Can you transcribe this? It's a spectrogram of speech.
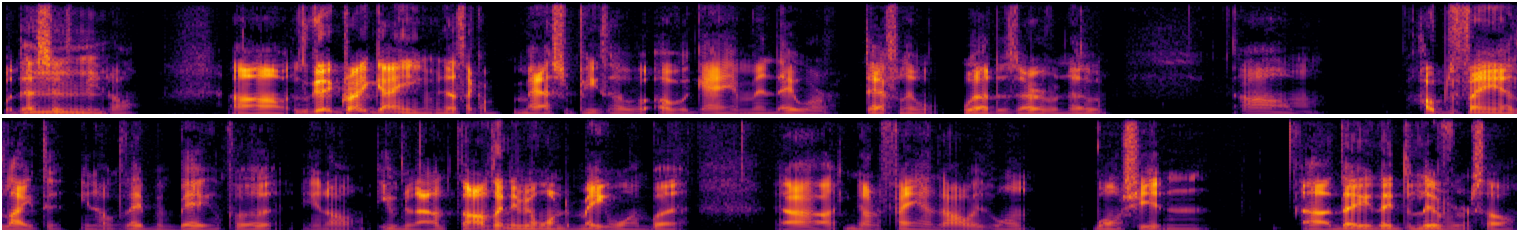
But that's just Mm. me though. Um, it was a good, great game. That's like a masterpiece of of a game, and they were definitely well deserving of it. Um, hope the fans liked it, you know, because they've been begging for it. You know, even though I don't, I don't think they even wanted to make one, but uh, you know, the fans always want want shit, and uh, they they deliver. So,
